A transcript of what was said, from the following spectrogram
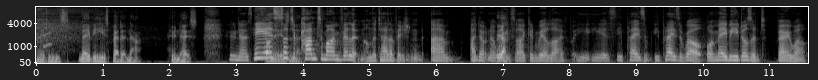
maybe he's maybe he's better now. Who knows? Who knows? He Funny, is such a it? pantomime villain on the television. Um, I don't know what Yeah. he's like in real life, but he, he is. He plays a, he plays a role, or maybe he doesn't very well.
